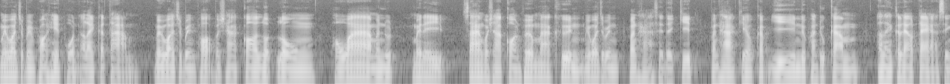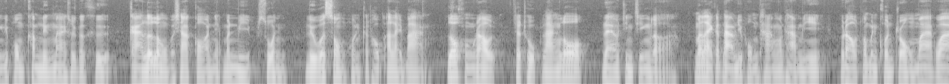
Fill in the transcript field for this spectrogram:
ไม่ว่าจะเป็นเพราะเหตุผลอะไรก็ตาม ไม่ว่าจะเป็นเพราะประชากรลดลง เพราะว่ามนุษย์ไม่ได้สร้างประชากรเพิ่มมากขึ้น ไม่ว่าจะเป็นปัญหาเศรษฐกิจ ปัญหาเกี่ยวกับยีนหรือพันธุกรรม อะไรก็แล้วแต่สิ่งที่ผมคำนึงมากที่สุดก็คือ การลดลงของประชากรเนี่ยมันมีส่วนหรือว่าส่งผลกระทบอะไรบ้าง โลกของเราจะถูกล้างโลกแล้วจริง ๆ เหรอ เมื่อไหร่ก็ตามที่ผมถามคำถามนี้ เราต้องเป็นคนตรงมากว่า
